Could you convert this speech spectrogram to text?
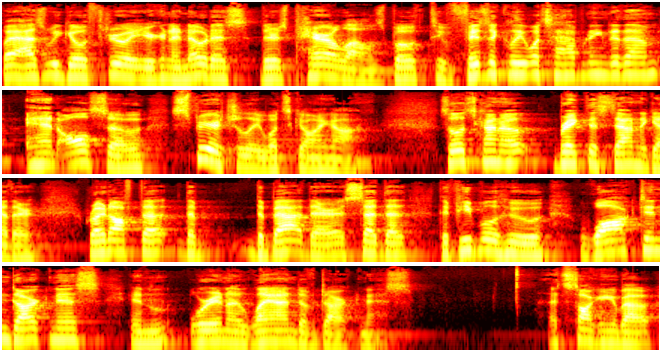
but as we go through it, you're going to notice there's parallels both to physically what's happening to them and also spiritually what's going on. So let's kind of break this down together. Right off the, the, the bat there, it said that the people who walked in darkness and were in a land of darkness. That's talking about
